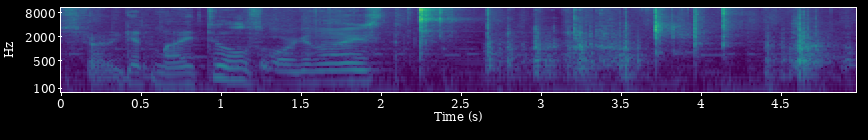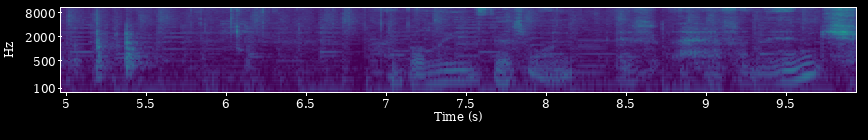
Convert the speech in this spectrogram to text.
Just try to get my tools organized. I believe this one is half an inch.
